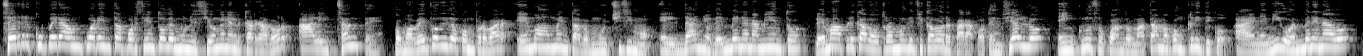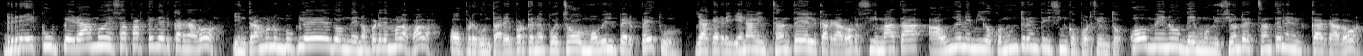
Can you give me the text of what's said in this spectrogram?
se recupera un 40% de munición en el cargador al instante. Como habéis podido comprobar hemos aumentado muchísimo el daño de envenenamiento, le hemos aplicado otros modificadores para potenciarlo e incluso cuando matamos con crítico a enemigos envenenados, recuperamos esa parte del cargador y entramos en un bucle donde no perdemos las balas. Os preguntaré por qué no he puesto móvil perpetuo, ya que rellena al instante el cargador si mata a un enemigo con un 35% o menos de munición restante en el cargador.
